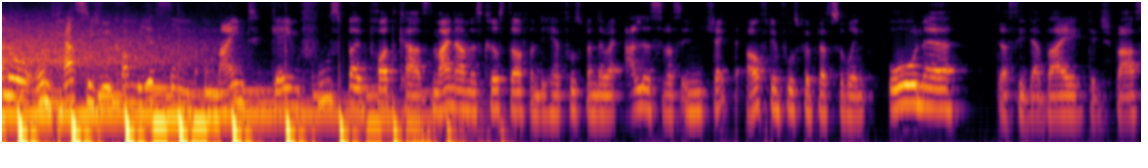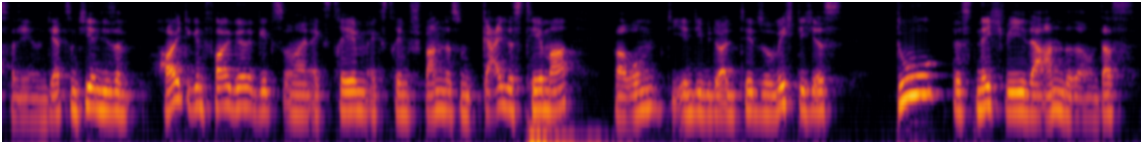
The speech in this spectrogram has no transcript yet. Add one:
Hallo und herzlich willkommen hier zum Mind Game Fußball Podcast. Mein Name ist Christoph und ich helfe Fußball dabei, alles, was ihnen steckt, auf den Fußballplatz zu bringen, ohne dass sie dabei den Spaß verlieren. Und jetzt und hier in dieser heutigen Folge geht es um ein extrem, extrem spannendes und geiles Thema, warum die Individualität so wichtig ist. Du bist nicht wie der andere und das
